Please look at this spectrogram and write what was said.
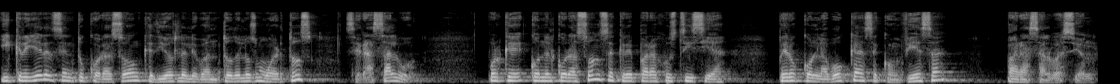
y creyeres en tu corazón que Dios le levantó de los muertos, serás salvo. Porque con el corazón se cree para justicia, pero con la boca se confiesa para salvación.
